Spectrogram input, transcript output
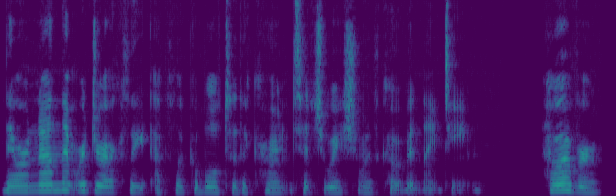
There were none that were directly applicable to the current situation with COVID 19. However,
